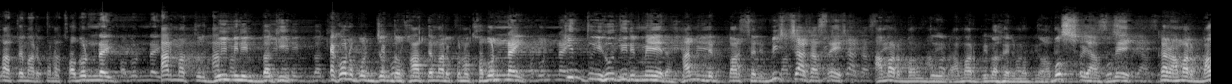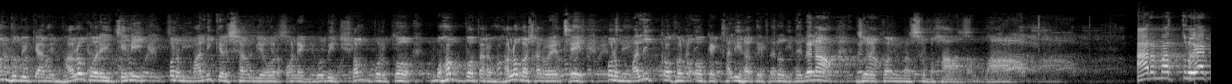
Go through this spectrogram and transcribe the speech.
ফাতেমার কোনো খবর নাই। আর মাত্র দুই মিনিট বাকি। এখনও পর্যন্ত ফাতেমার কোনো খবর নাই। কিন্তু ইহুদির মেয়ের হান্ড্রেড পার্সেন্ট বিশ্বাস আছে, আমার বান্ধবী আমার বিবাহের মধ্যে অবশ্যই আসবে। কারণ আমার বান্ধবীকে আমি ভালো করেই চিনি। ওর মালিকের সঙ্গে ওর অনেক গভীর সম্পর্ক, মহব্বত আর ভালোবাসা রয়েছে। ওর মালিক কখনো ওকে খালি হাতে ফেরত দেবে না। জোরে কন্যা, সুবহানাল্লাহ। আর মাত্র এক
